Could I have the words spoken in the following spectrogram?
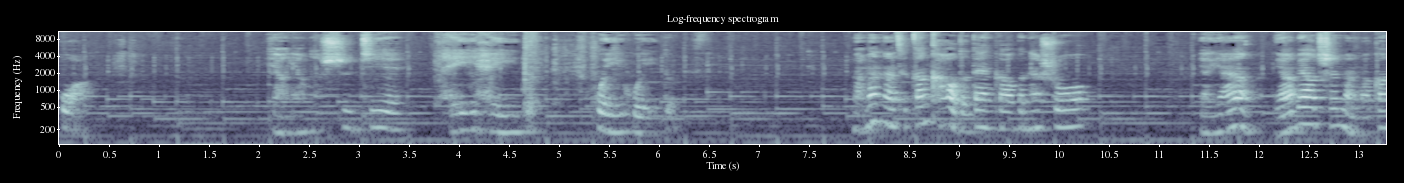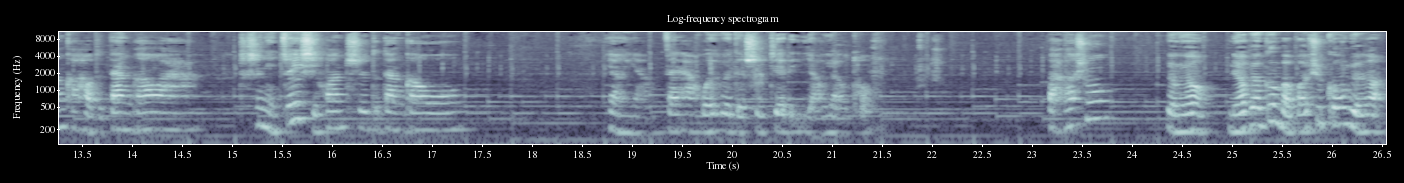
话。”洋洋的世界黑黑的，灰灰的。妈妈拿着刚烤好的蛋糕跟他说：“洋洋，你要不要吃妈妈刚烤好的蛋糕啊？这是你最喜欢吃的蛋糕哦。”洋洋在他灰灰的世界里摇摇头。爸爸说：“洋洋，你要不要跟爸爸去公园啊？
